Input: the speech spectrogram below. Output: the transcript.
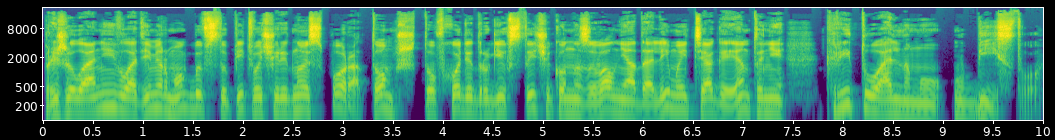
При желании Владимир мог бы вступить в очередной спор о том, что в ходе других стычек он называл неодолимой тягой Энтони к ритуальному убийству.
